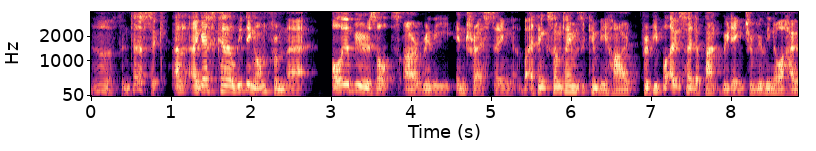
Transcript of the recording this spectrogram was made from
Oh, fantastic. And I guess kind of leading on from that, all of your results are really interesting, but I think sometimes it can be hard for people outside of plant breeding to really know how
